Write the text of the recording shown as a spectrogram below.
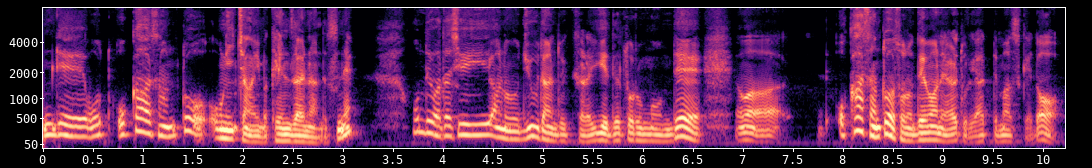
で、お、お母さんとお兄ちゃんが今健在なんですね。ほんで、私、あの、10代の時から家出とるもんで、まあ、お母さんとはその電話のやりとりやってますけど、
